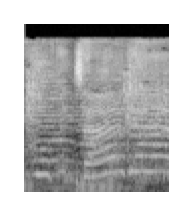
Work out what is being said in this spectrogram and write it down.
不再感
